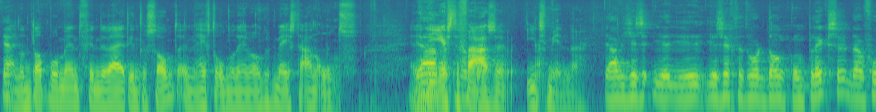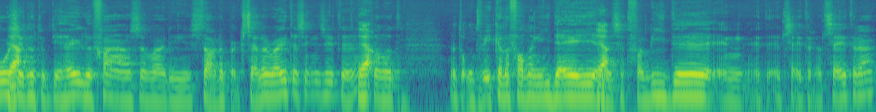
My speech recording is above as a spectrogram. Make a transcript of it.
Ja. En op dat moment vinden wij het interessant en heeft de ondernemer ook het meeste aan ons. En ja, de eerste fase iets minder. Ja, want je, je, je zegt het wordt dan complexer. Daarvoor zit natuurlijk die hele fase waar die start-up accelerators in zitten. Hè? Van het, het ontwikkelen van een idee, en is het valide, en et, et cetera, et cetera.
